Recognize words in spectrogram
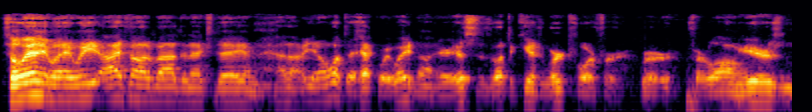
so anyway, we I thought about it the next day, and I thought, you know, what the heck are we waiting on here? This is what the kids worked for for for for long years, and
